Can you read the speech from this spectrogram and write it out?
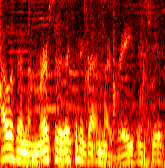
I was in the Mercer, they could have gotten my rave and shit.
